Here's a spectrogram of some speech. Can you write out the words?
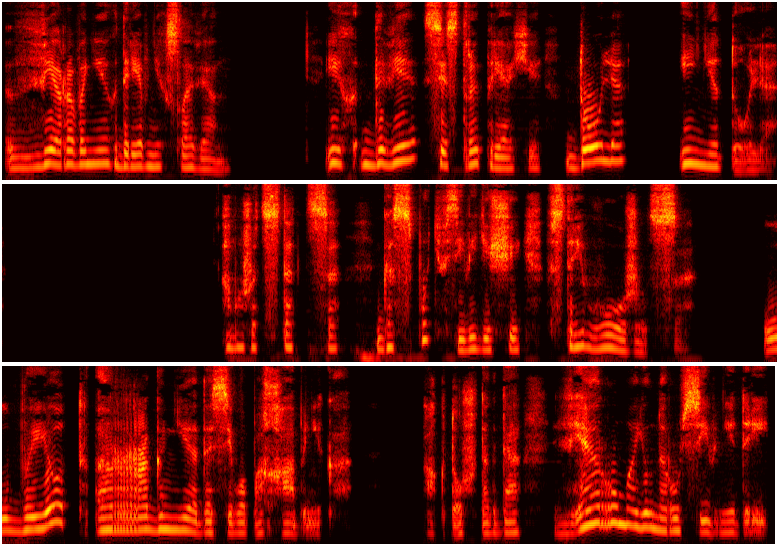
в верованиях древних славян. Их две сестры-пряхи — доля и недоля. А может, статься, Господь Всевидящий встревожился, убьет Рогнеда сего похабника. А кто ж тогда веру мою на Руси внедрит?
